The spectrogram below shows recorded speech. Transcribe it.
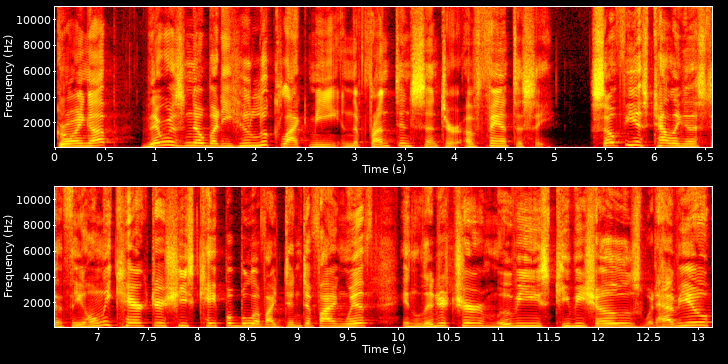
Growing up, there was nobody who looked like me in the front and center of fantasy. Sophie is telling us that the only characters she's capable of identifying with in literature, movies, TV shows, what have you,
